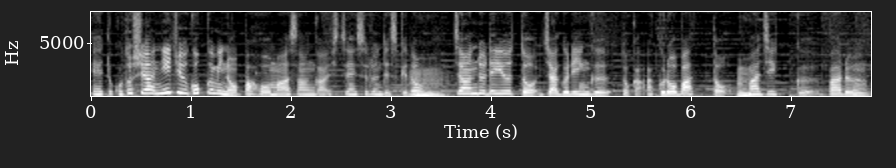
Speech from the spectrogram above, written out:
えー、と今年は25組のパフォーマーさんが出演するんですけど、うん。ジャンルで言うとジャグリングとかアクロバット、うん。マジックバルーン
